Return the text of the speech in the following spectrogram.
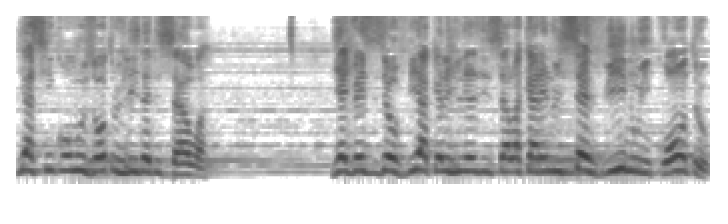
E assim como os outros líderes de célula. E às vezes eu via aqueles líderes de célula querendo servir no encontro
